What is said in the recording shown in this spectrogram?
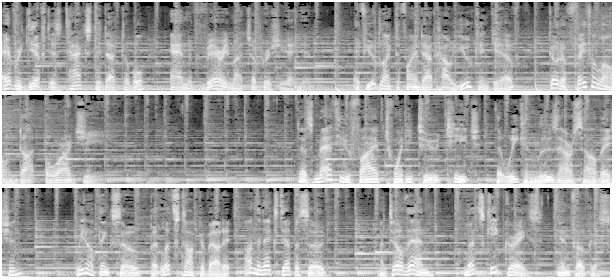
Every gift is tax deductible and very much appreciated. If you'd like to find out how you can give, go to faithalone.org. Does Matthew 5:22 teach that we can lose our salvation? We don't think so, but let's talk about it on the next episode. Until then, let's keep grace in focus.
